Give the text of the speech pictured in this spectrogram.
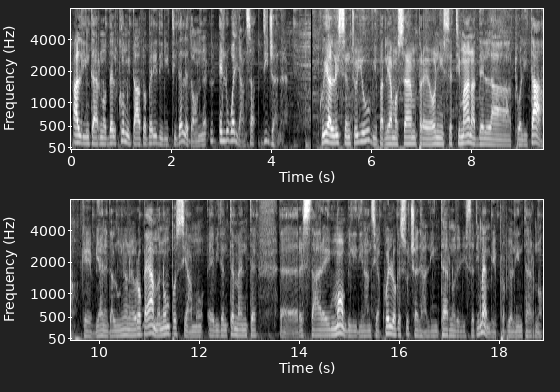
all'interno del Comitato per i diritti delle donne e l'uguaglianza di genere. Qui a Listen to You vi parliamo sempre ogni settimana dell'attualità che viene dall'Unione Europea, ma non possiamo evidentemente eh, restare immobili dinanzi a quello che succede all'interno degli Stati membri e proprio all'interno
